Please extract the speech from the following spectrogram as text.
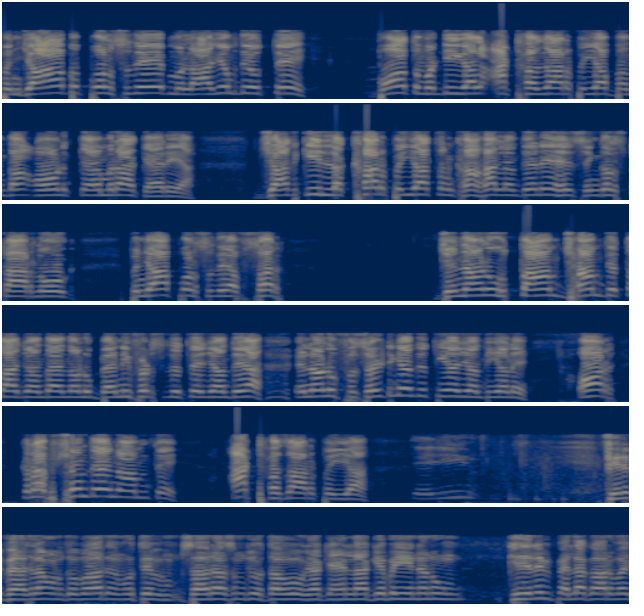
ਪੰਜਾਬ ਪੁਲਿਸ ਦੇ ਮੁਲਾਜ਼ਮ ਦੇ ਉੱਤੇ ਬਹੁਤ ਵੱਡੀ ਗੱਲ 8000 ਰੁਪਇਆ ਬੰਦਾ ਔਨ ਕੈਮਰਾ ਕਹਿ ਰਿਹਾ। ਜਦ ਕਿ ਲੱਖਾਂ ਰੁਪਇਆ ਤਨਖਾਹਾਂ ਲੈਂਦੇ ਨੇ ਇਹ ਸਿੰਗਲ ਸਟਾਰ ਲੋਕ, ਪੰਜਾਬ ਪੁਲਿਸ ਦੇ ਅਫਸਰ। ਜਿਨ੍ਹਾਂ ਨੂੰ ਤਾਮ ਝਾਮ ਦਿੱਤਾ ਜਾਂਦਾ, ਇਹਨਾਂ ਨੂੰ ਬੈਨੀਫਿਟਸ ਦਿੱਤੇ ਜਾਂਦੇ ਆ, ਇਹਨਾਂ ਨੂੰ ਫੈਸਿਲਿਟੀਆਂ ਦਿੱਤੀਆਂ ਜਾਂਦੀਆਂ ਨੇ। ਔਰ ਕਰਪਸ਼ਨ ਦੇ ਨਾਮ ਤੇ 8000 ਰੁਪਇਆ। ਤੇ ਜੀ, ਫਿਰ ਫੈਸਲਾ ਹੋਣ ਤੋਂ ਬਾਅਦ ਉੱਥੇ ਸਾਰਾ ਸਮਝੌਤਾ ਹੋ ਗਿਆ, ਕਹਿਣ ਲੱਗ ਗਏ ਭਈ ਇਹਨਾਂ ਨੂੰ ਕਿਸੇ ਨੇ ਵੀ ਪਹਿਲਾਂ ਕਾਰਵਾਈ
